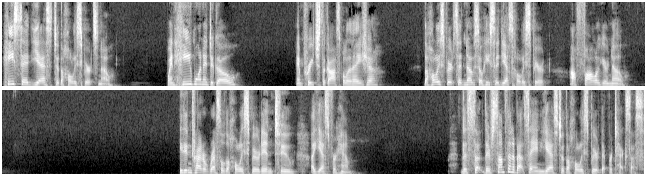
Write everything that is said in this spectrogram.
he said yes to the Holy Spirit's no. When he wanted to go and preach the gospel in Asia, the Holy Spirit said no, so he said, Yes, Holy Spirit, I'll follow your no. He didn't try to wrestle the Holy Spirit into a yes for him. There's, there's something about saying yes to the Holy Spirit that protects us.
